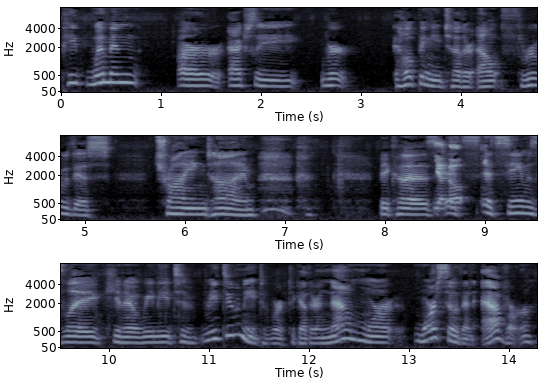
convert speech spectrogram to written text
pe- women are actually we're helping each other out through this trying time because Yeah. it's it seems like you know we need to we do need to work together and now more more so than ever.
